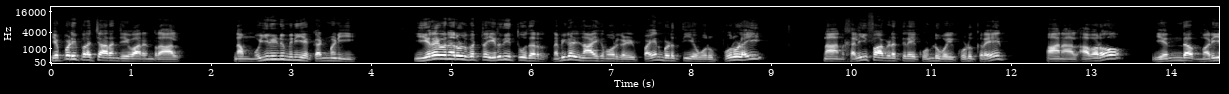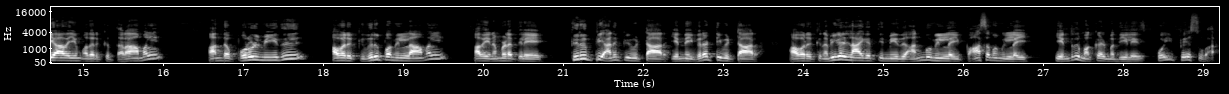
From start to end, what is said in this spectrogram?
எப்படி பிரச்சாரம் செய்வார் என்றால் நம் உயிரினும் இனிய கண்மணி இறைவனருள் பெற்ற இறுதி தூதர் நபிகள் நாயகம் அவர்கள் பயன்படுத்திய ஒரு பொருளை நான் ஹலீஃபாவிடத்திலே கொண்டு போய் கொடுக்கிறேன். ஆனால் அவரோ எந்த மரியாதையும் அதற்கு தராமல் அந்த பொருள் மீது அவருக்கு விருப்பமில்லாமல் அதை நம்மிடத்திலே திருப்பி அனுப்பிவிட்டார் என்னை விரட்டி விட்டார் அவருக்கு நபிகள் நாயகத்தின் மீது அன்பும் இல்லை பாசமும் இல்லை என்று மக்கள் மத்தியிலே போய் பேசுவார்.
